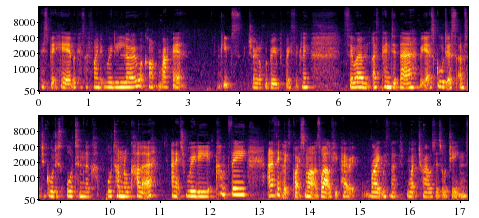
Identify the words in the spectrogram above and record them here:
this bit here because I find it really low. I can't wrap it. It keeps showing off my boobs basically. So um, I've pinned it there. But yeah, it's gorgeous and such a gorgeous autumnal, autumnal colour and it's really comfy and I think looks quite smart as well if you pair it right with like white trousers or jeans.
